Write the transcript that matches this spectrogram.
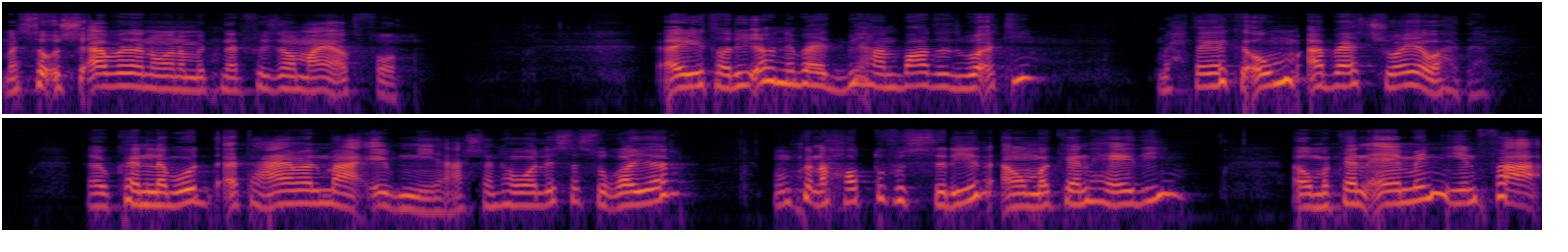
ما سوقش أبدا وأنا متنرفزة ومعايا أطفال. أي طريقة نبعد بيها عن بعض دلوقتي محتاجة كأم أبعد شوية واحدة. لو كان لابد أتعامل مع ابني عشان هو لسه صغير ممكن أحطه في السرير أو مكان هادي أو مكان آمن ينفع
